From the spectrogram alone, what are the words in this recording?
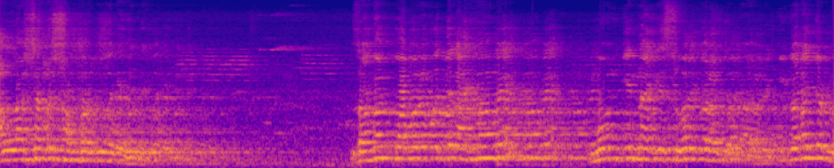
আল্লাহর সাথে সম্পর্ক করে দেবে যখন কবরের মধ্যে রাখা হবে, মন কি নাকি সুহাই করার জন্য কি করার জন্য?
